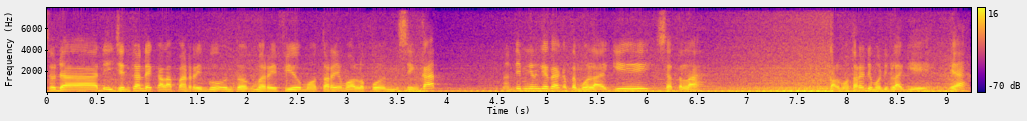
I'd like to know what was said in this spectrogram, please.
Sudah diizinkan DK 8000 untuk mereview motornya walaupun singkat. Nanti mungkin kita ketemu lagi setelah kalau motornya dimodif lagi ya.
